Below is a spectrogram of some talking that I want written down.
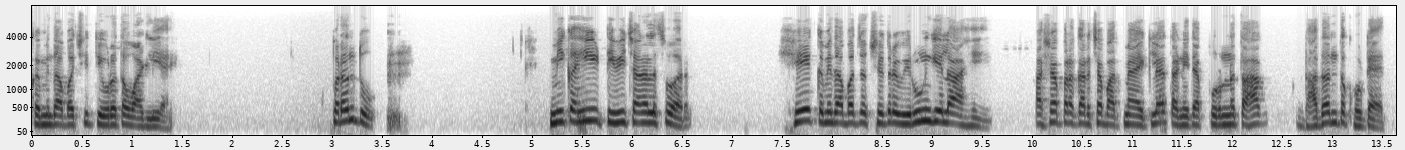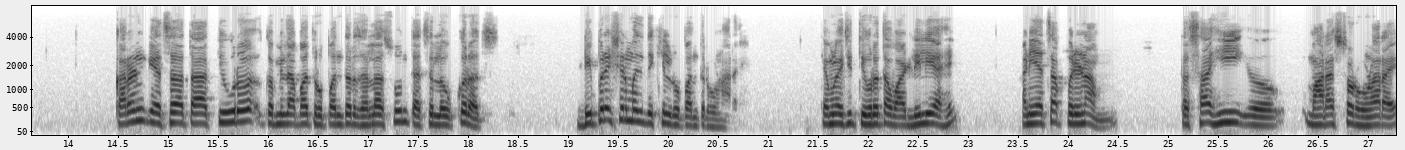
कमी दाबाची तीव्रता वाढली आहे. परंतु मी काही टी व्ही चॅनल्सवर हे कमी दाबाचं क्षेत्र विरून गेलं आहे अशा प्रकारच्या बातम्या ऐकल्यात आणि त्या पूर्णतः धादंत खोट्या आहेत. कारण याचं आता तीव्र कमी दाबात रूपांतर झालं असून त्याचं लवकरच डिप्रेशनमध्ये देखील रूपांतर होणार आहे. त्यामुळे याची तीव्रता वाढलेली आहे. आणि याचा परिणाम तसाही महाराष्ट्रावर होणार आहे.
